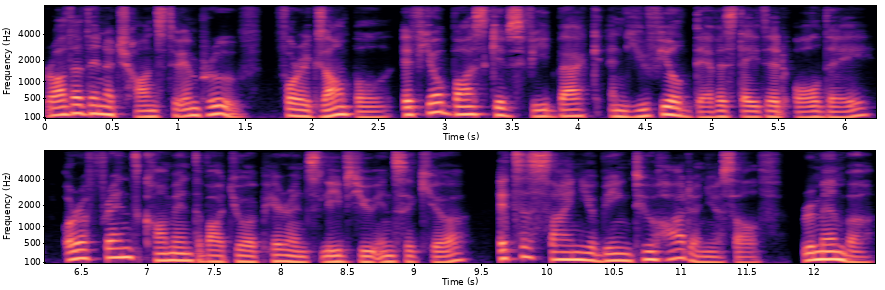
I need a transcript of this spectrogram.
rather than a chance to improve. For example, if your boss gives feedback and you feel devastated all day, or a friend's comment about your appearance leaves you insecure, it's a sign you're being too hard on yourself. Remember,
